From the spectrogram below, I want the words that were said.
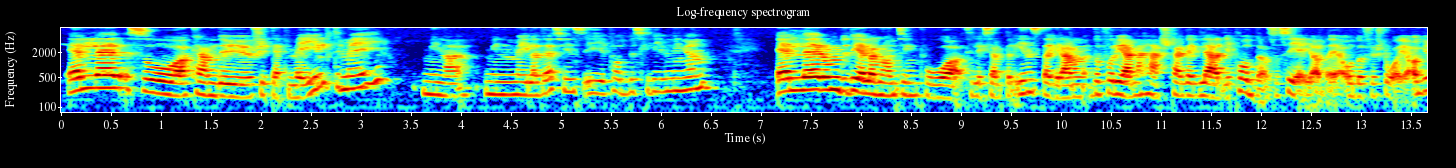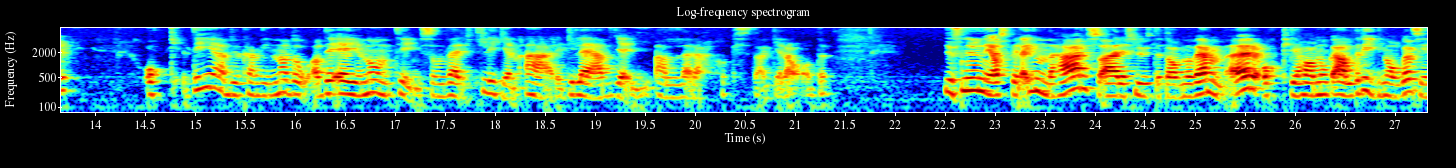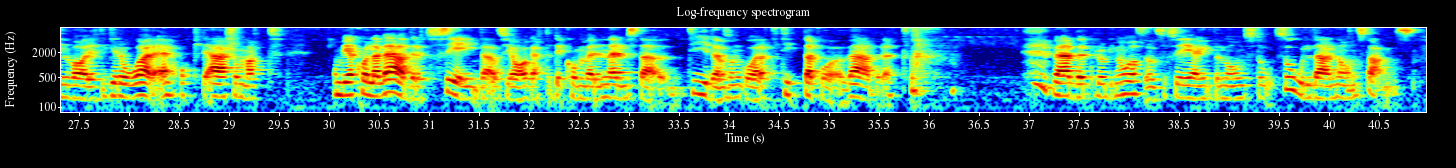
Eller så kan du skicka ett mail till mig. Mina, min mailadress finns i poddbeskrivningen. Eller om du delar någonting på till exempel Instagram, då får du gärna hashtagga glädjepodden så ser jag det och då förstår jag. Och det du kan vinna då, det är ju någonting som verkligen är glädje i allra högsta grad. Just nu när jag spelar in det här så är det slutet av november och det har nog aldrig någonsin varit gråare och det är som att om jag kollar vädret så ser inte ens jag att det kommer närmsta tiden som går att titta på vädret. väderprognosen så ser jag inte någon sol där någonstans.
